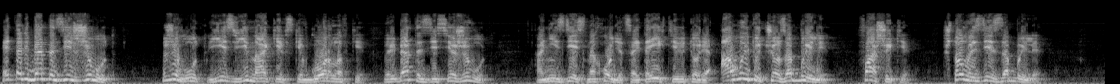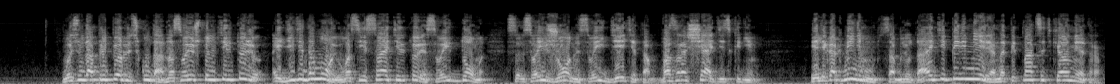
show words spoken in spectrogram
Это ребята здесь живут. Живут, есть в Янакиевске, в Горловке. Ребята здесь все живут. Они здесь находятся, это их территория. А вы тут что забыли? Фашики, что вы здесь забыли? Вы сюда приперлись куда? На свою что ли территорию? Идите домой, у вас есть своя территория, свои дома, свои жены, свои дети там. Возвращайтесь к ним. Или как минимум соблюдайте перемирие на 15 километров.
